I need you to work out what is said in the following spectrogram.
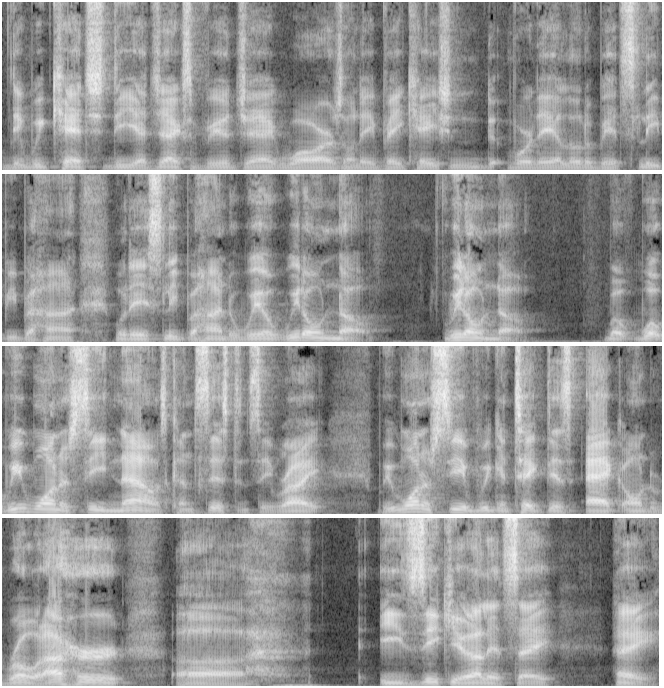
did we catch the uh, Jacksonville Jaguars on their vacation? Were they a little bit sleepy behind? Were they sleep behind the wheel? We don't know. We don't know. But what we want to see now is consistency, right? We want to see if we can take this act on the road. I heard uh, Ezekiel Elliott say, hey,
